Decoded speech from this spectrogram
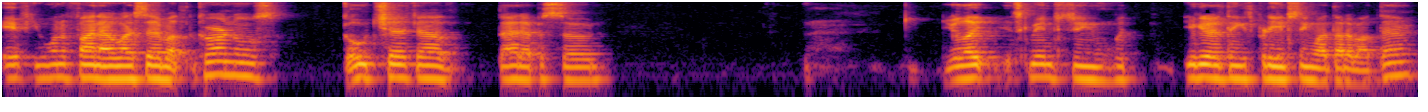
If you want to find out what I said about the Cardinals, go check out that episode. You like it's gonna be interesting. What you're gonna think it's pretty interesting what I thought about them.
